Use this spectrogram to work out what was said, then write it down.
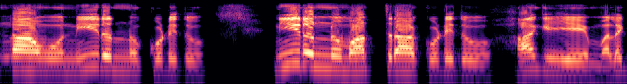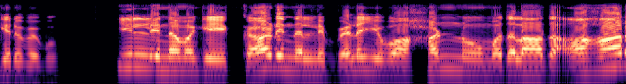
ನಾವು ನೀರನ್ನು ಕುಡಿದು, ನೀರನ್ನು ಮಾತ್ರ ಕುಡಿದು ಹಾಗೆಯೇ ಮಲಗಿರುವೆವು. ಇಲ್ಲಿ ನಮಗೆ ಕಾಡಿನಲ್ಲಿ ಬೆಳೆಯುವ ಹಣ್ಣು ಮೊದಲಾದ ಆಹಾರ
